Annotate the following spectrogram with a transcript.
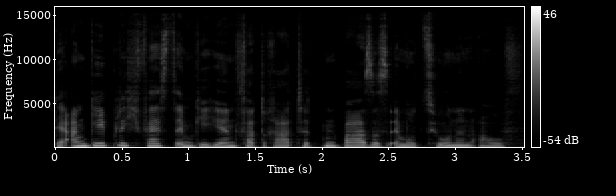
der angeblich fest im Gehirn verdrahteten Basisemotionen auf.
